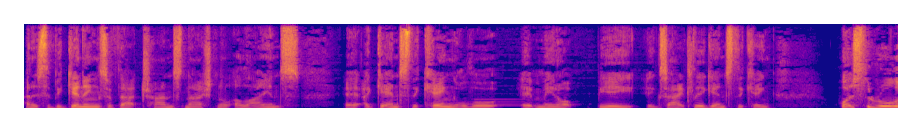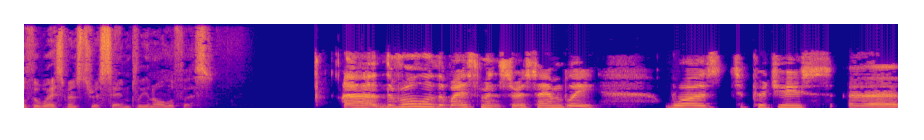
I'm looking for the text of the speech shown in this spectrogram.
and it's the beginnings of that transnational alliance uh, against the king, although it may not be exactly against the king. What's the role of the Westminster Assembly in all of this? Uh, the role of the Westminster Assembly was to produce uh,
